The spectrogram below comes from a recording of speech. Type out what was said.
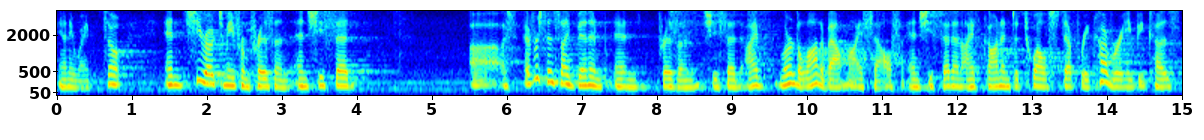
anyway. So and she wrote to me from prison and she said, uh, Ever since I've been in, in prison, she said, I've learned a lot about myself. And she said, and I've gone into 12 step recovery because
